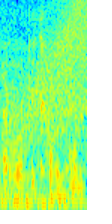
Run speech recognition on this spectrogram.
I will become him.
